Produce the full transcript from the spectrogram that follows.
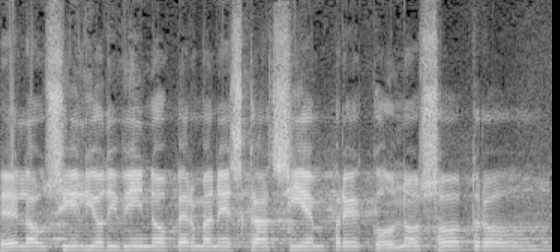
El auxilio divino permanezca siempre con nosotros.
